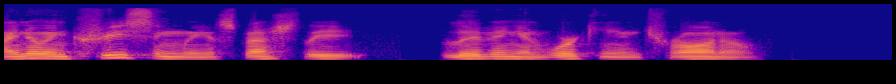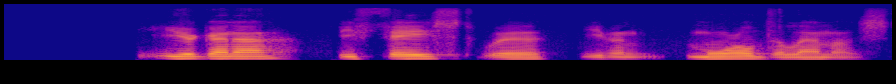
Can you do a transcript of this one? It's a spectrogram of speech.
I know increasingly, especially living and working in Toronto, you're going to be faced with even moral dilemmas.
